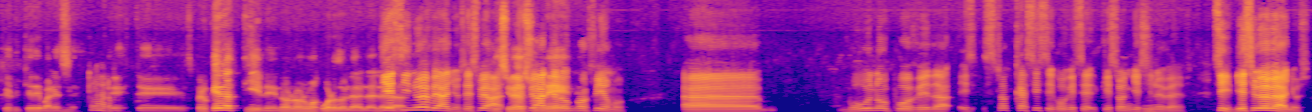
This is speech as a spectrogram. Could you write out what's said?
¿Qué, te parece? Claro. Este, pero ¿qué edad tiene? No, no, no me acuerdo. La, la, 19 años, espera, 19 espera, te lo confirmo. Uh, Bruno Poveda, estoy casi seguro que, que son 19 años. Sí, 19 años.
